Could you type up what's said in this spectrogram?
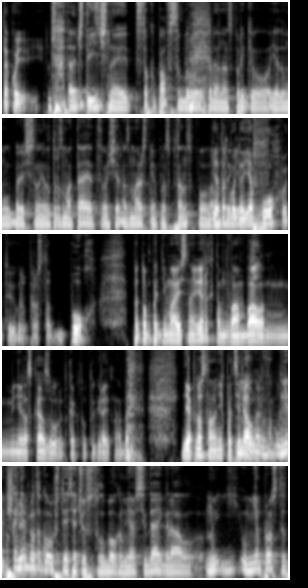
Такой... Да, да, что-то язычное. Столько пафоса было, когда она спрыгивала. Я думал, блядь, сейчас она меня тут размотает, вообще размажет меня просто по танцполу. Я такой, да я бог в эту игру, просто бог. Потом поднимаюсь наверх, там два амбала мне рассказывают, как тут играть надо. Я просто на них потерял, ну, наверное, пока не было такого, что я себя чувствовал богом. Я всегда играл... Ну, у меня просто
